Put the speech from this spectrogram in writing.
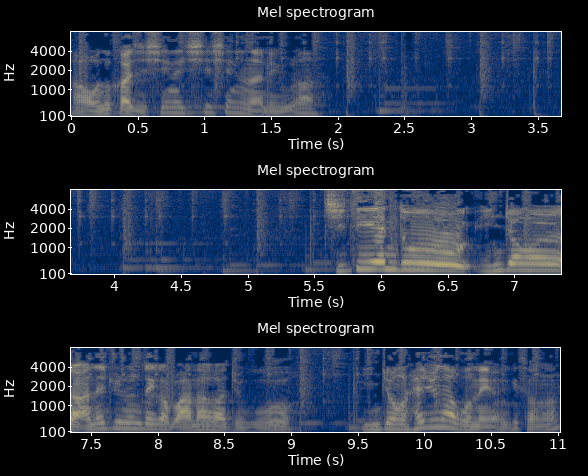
아, 오늘까지 쉬는, 쉬시는 날이구나. GDN도 인정을 안 해주는 데가 많아가지고 인정을 해주나 보네요 여기서는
